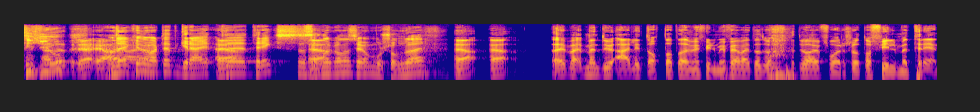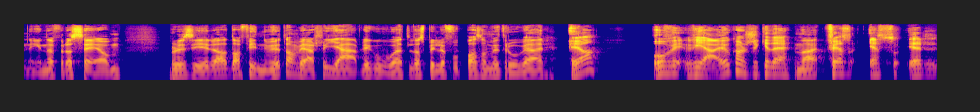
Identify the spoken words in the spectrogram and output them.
Jo! det kunne vært et greit eh, triks. Så. Nå kan du se hvor morsom du er. Ja, ja. Men du er litt opptatt av det med filming, for jeg vet at du, du har jo foreslått å filme treningene for å se om For du sier ja, da finner vi ut om vi er så jævlig gode til å spille fotball som vi tror vi er. Ja, og vi, vi er jo kanskje ikke det. Nei. For jeg, jeg, jeg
